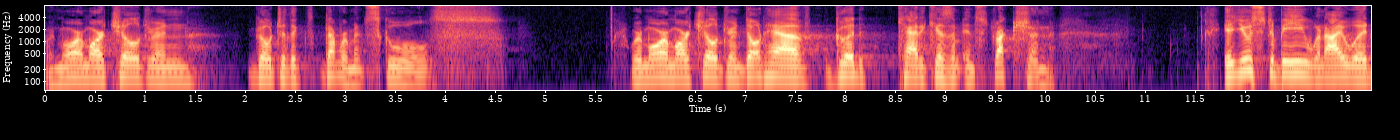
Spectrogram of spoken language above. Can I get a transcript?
When more and more children go to the government schools, where more and more children don't have good catechism instruction, it used to be when I would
